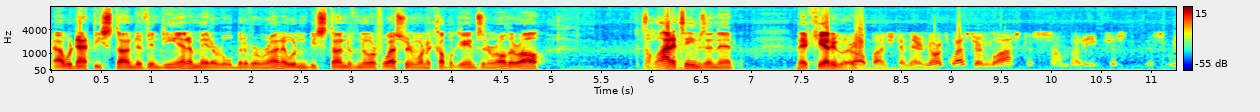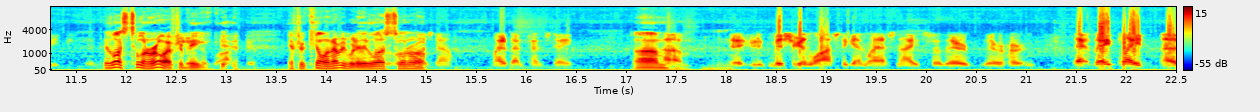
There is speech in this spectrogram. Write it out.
I would not be stunned if Indiana made a little bit of a run. I wouldn't be stunned if Northwestern won a couple games in a row. They're all there's a lot of teams in that that category. They're all bunched in there. Northwestern lost to somebody just this week. They lost two in a row after being after killing everybody. They lost two in a row. Now. Might have been Penn State. Um, Um, Michigan lost again last night, so they're they're hurting. They played uh,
